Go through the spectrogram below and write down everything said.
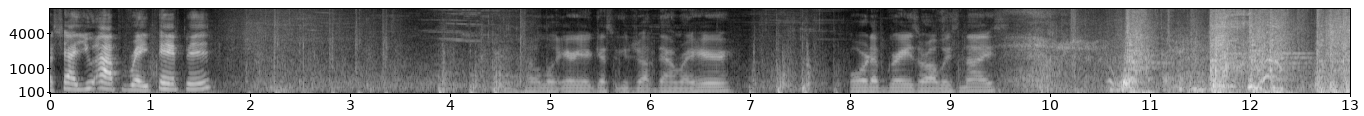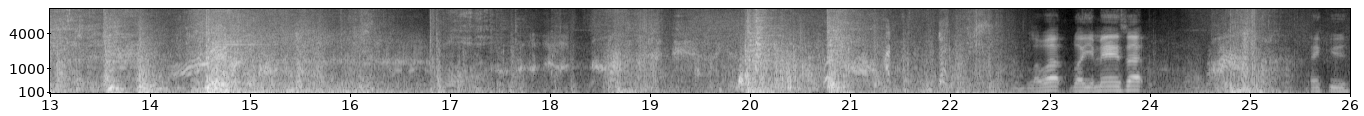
Watch how you operate, pimpin'. Whole little area. I guess we could drop down right here. Board upgrades are always nice. Blow up, blow your mans up. Thank you.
